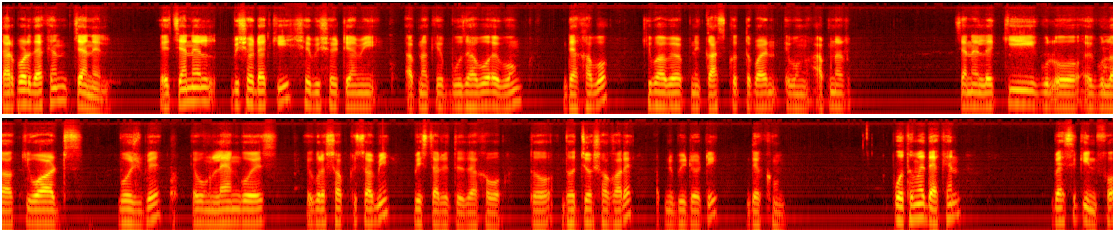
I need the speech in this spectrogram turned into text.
তারপরে দেখেন চ্যানেল। এই চ্যানেল বিষয়টা কি? সে বিষয়টি আমি আপনাকে বুঝাবো এবং দেখাবো কীভাবে আপনি কাজ করতে পারেন এবং আপনার চ্যানেলে কীগুলো, এগুলো কিওয়ার্ডস বসবে এবং ল্যাঙ্গুয়েজ এগুলো সব কিছু আমি বিস্তারিত দেখাবো। তো ধৈর্য সহকারে আপনি ভিডিওটি দেখুন। প্রথমে দেখেন বেসিক ইনফো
